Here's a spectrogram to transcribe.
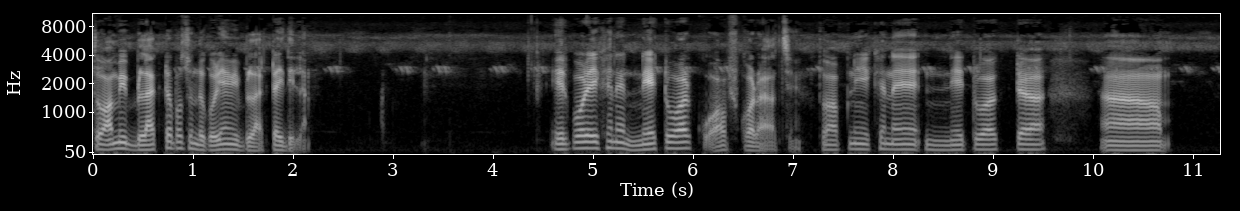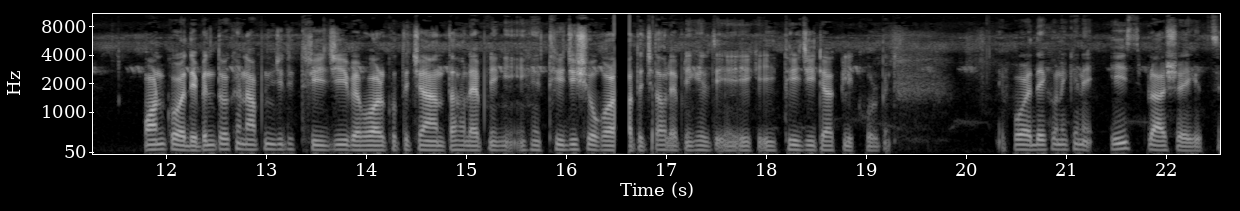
তো আমি ব্ল্যাকটা পছন্দ করি, আমি ব্ল্যাকটাই দিলাম। এরপরে এখানে নেটওয়ার্ক অফ করা আছে। তো আপনি এখানে নেটওয়ার্কটা অন করে দেবেন। তো এখানে আপনি যদি থ্রি ব্যবহার করতে চান, তাহলে আপনি এখানে থ্রি শো করাতে চান, তাহলে আপনি এখানে এই- থ্রি জিটা ক্লিক করবেন। এরপরে দেখুন এখানে এইচ প্লাস হয়ে গেছে।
